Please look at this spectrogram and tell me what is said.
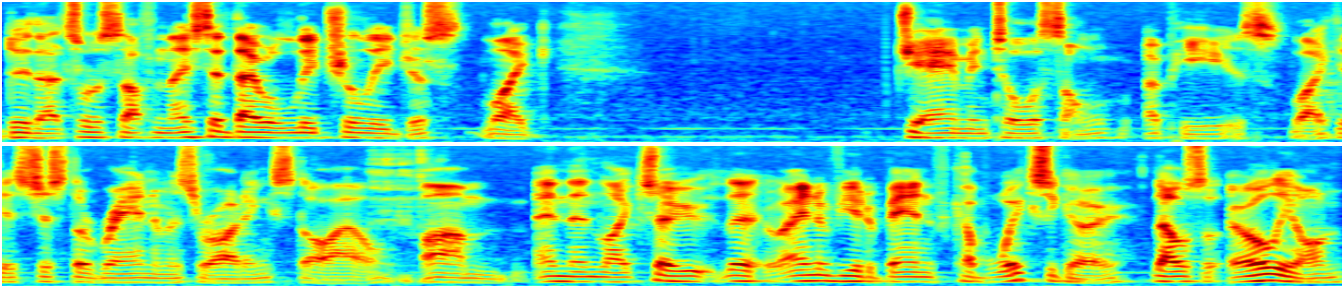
do that sort of stuff. And they said they will literally just like jam until a song appears. Like it's just the randomest writing style. Um, and then like so, the, I interviewed a band a couple weeks ago. That was early on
